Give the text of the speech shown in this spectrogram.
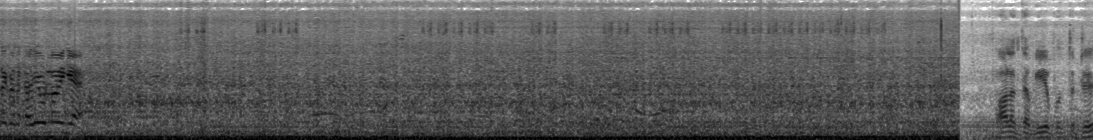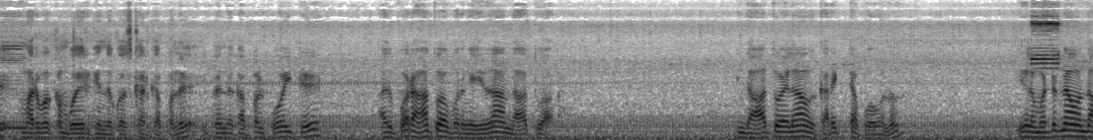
கொஞ்சம் கை உள்ளவங்க பாலத்தை அப்படியே புத்துட்டு மறுபக்கம் போயிருக்கு இந்த கோஸ்கார் கப்பல். இப்போ இந்த கப்பல் போயிட்டு அது போகிற ஆத்துவா பாருங்கள் இதுதான் அந்த ஆத்துவா. இந்த ஆத்துவாயில் தான் அவங்க கரெக்டாக போகணும். இதில் மட்டும்தான் வந்து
